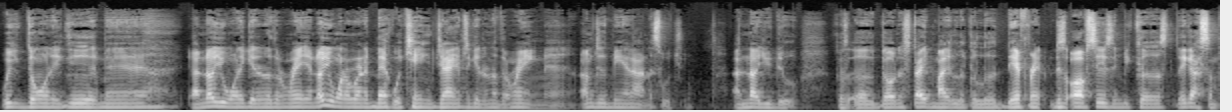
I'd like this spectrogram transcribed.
we doing it good, man. I know you want to get another ring. I know you want to run it back with King James and get another ring, man. I'm just being honest with you. I know you do. Because uh, Golden State might look a little different this offseason because they got some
